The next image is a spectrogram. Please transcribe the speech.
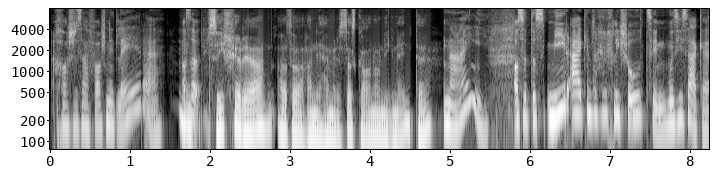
kannst du es auch fast nicht lernen. Also, Sicher, ja. Also haben wir das gar noch nicht genannt. He? Nein. Also, dass wir eigentlich ein bisschen schuld sind, muss ich sagen.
